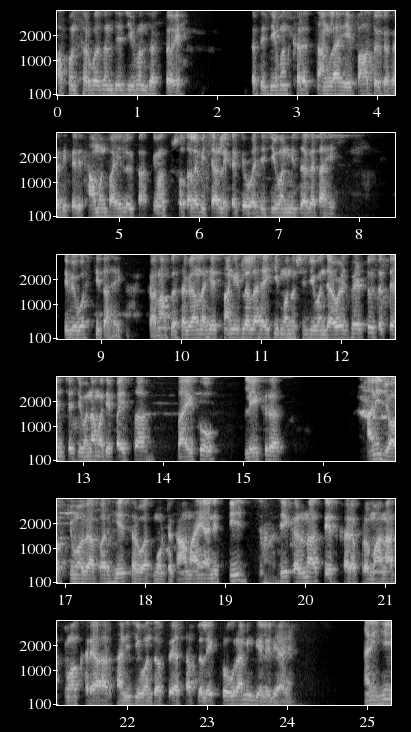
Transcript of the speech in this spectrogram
आपण सर्वजण जे जीवन जगतोय तर ते जीवन खरंच चांगलं आहे हे पाहतोय का कधी? कधी थांबून पाहिलोय का? किंवा स्वतःला विचारले का? किंवा जे जीवन मी जगत आहे ते व्यवस्थित आहे का? कारण आपल्या सगळ्यांना हेच सांगितलेलं आहे की मनुष्य जीवन ज्यावेळेस भेटतोय तर त्यांच्या जीवनामध्ये पैसा बायको लेकर आणि जॉब किंवा व्यापार हे सर्वात मोठं काम आहे. आणि तेच जे करणार तेच खऱ्या प्रमाणात किंवा खऱ्या अर्थाने जीवन जगतोय असं आपल्याला एक प्रोग्रामिंग केलेली आहे. आणि ही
